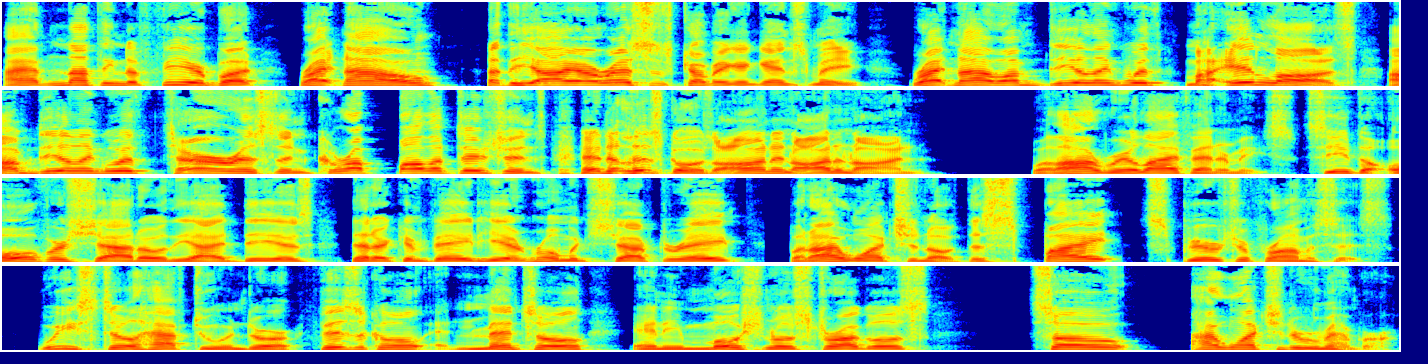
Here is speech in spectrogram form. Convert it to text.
I have nothing to fear, but right now, the IRS is coming against me. Right now, I'm dealing with my in laws. I'm dealing with terrorists and corrupt politicians, and the list goes on and on and on. Well, our real life enemies seem to overshadow the ideas that are conveyed here in Romans chapter 8. But I want you to know, despite spiritual promises, we still have to endure physical and mental and emotional struggles. So I want you to remember,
